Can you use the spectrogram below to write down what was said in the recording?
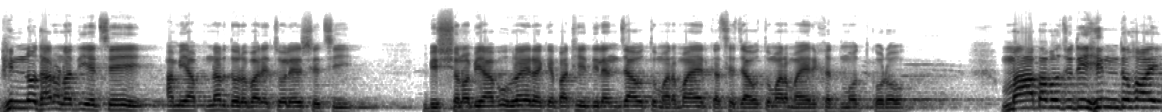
ভিন্ন ধারণা দিয়েছে, আমি আপনার দরবারে চলে এসেছি। বিশ্বনবী আবু হুরাইরাকে পাঠিয়ে দিলেন, যাও তোমার মায়ের কাছে, যাও তোমার মায়ের খেদমত করো। মা বাবা যদি হিন্দু হয়,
